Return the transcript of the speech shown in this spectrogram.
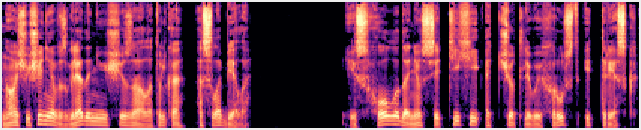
но ощущение взгляда не исчезало, только ослабело. Из холла донесся тихий отчетливый хруст и треск.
